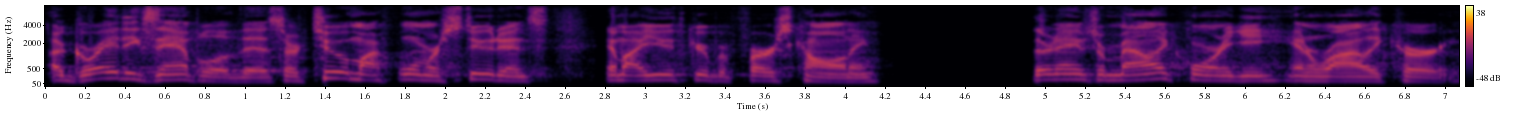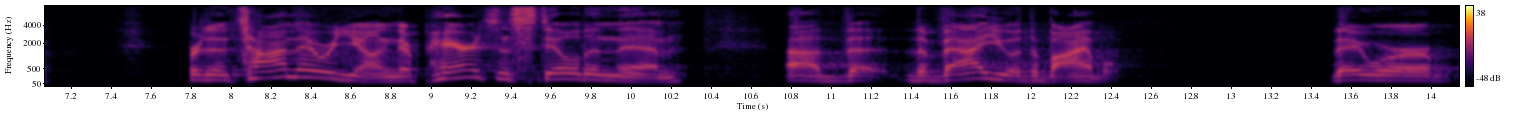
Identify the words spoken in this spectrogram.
A great example of this are two of my former students in my youth group at First Colony. Their names were Mally Cornegie and Riley Curry. For the time they were young, their parents instilled in them uh, the, the value of the Bible. They were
